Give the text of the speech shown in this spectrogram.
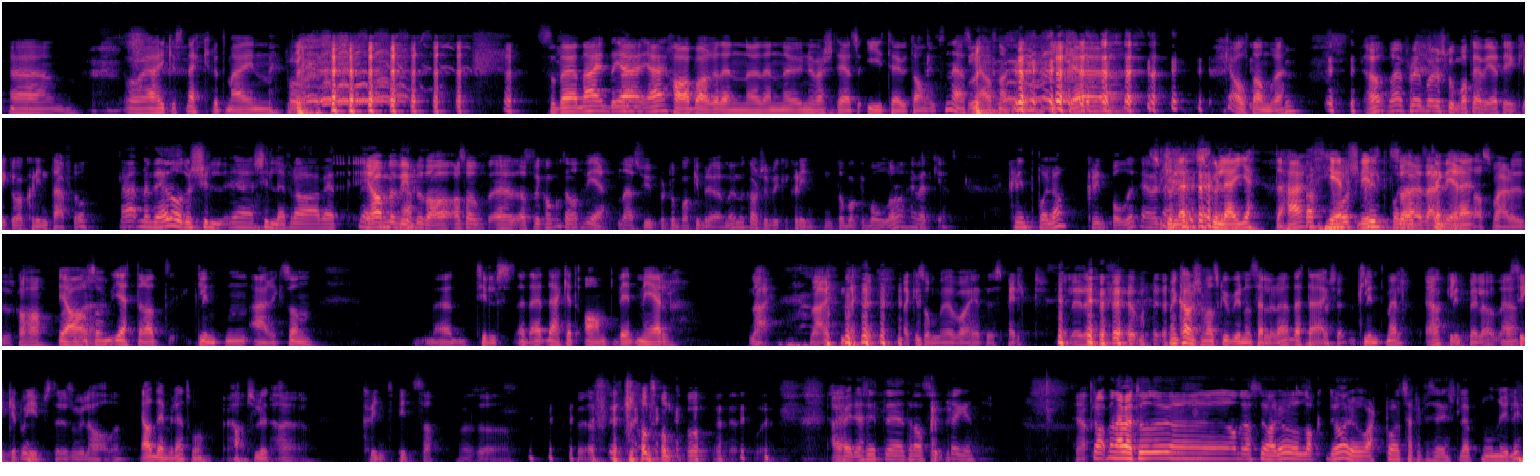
Eh, og jeg har ikke snekret meg inn på Så det, nei, det, jeg, jeg har bare den, den universitets- og IT-utdannelsen jeg, som jeg har snakket om. Ikke, ikke alt det andre. ja, nei, for det bare slo meg at jeg vet egentlig ikke hva Clint er for noe. Nei, men det er noe du eh, skiller fra hveten? Ja, men vil du da altså, eh, altså Det kan godt hende at hveten er supertobakk i brødet med, men kanskje bruker Clinton-tobakk i boller? da, Jeg vet ikke. Klintboller. Klintboller? Jeg vet ikke. Skulle, skulle jeg gjette her, helt vilt, Så er, det hveta som er det du skal ha. Ja, Men, altså gjetter at Clinton er ikke sånn eh, det, er, er ikke et annet mel. Nei, nei, nei, det er ikke som med, hva heter det, spelt? Eller Men kanskje man skulle begynne å selge det? Dette er Kanskje. Klintmel. Ja, Klintmel. ja. Det er Ja. sikkert noen hipstere som ville ha det. Ja, det vil jeg tro. Ja, Absolutt. Ja, ja, ja. Klintpizza. Altså, et eller annet sånt noe. Ja, ja. Høres litt eh, trasig ut, egentlig. Ja. Ja, men jeg vet jo, du, Andreas, du har, jo lagt, du har jo vært på et sertifiseringsløp nå nylig.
